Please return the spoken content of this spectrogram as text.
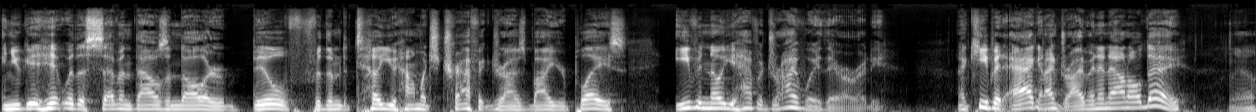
and you get hit with a $7,000 bill for them to tell you how much traffic drives by your place, even though you have a driveway there already. I keep it ag and I drive in and out all day. Yeah.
